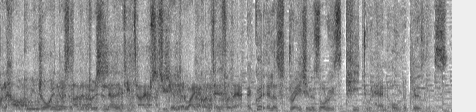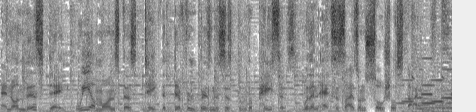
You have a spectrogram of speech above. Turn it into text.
on how can we draw in those other personality types to get the right content for them. A good illustration is always key to handhold a business. And on this day, we are monsters take the different businesses through the paces with an exercise on social style.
